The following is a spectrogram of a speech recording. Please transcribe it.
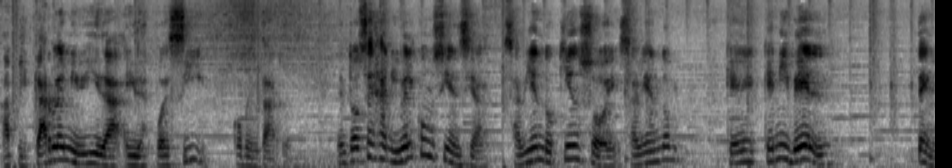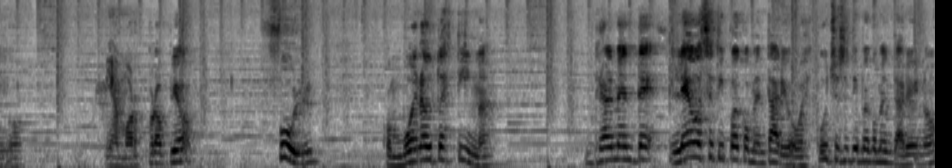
aplicarlo en mi vida y después sí comentarlo. Entonces a nivel conciencia, sabiendo quién soy, sabiendo qué, nivel tengo, mi amor propio full con buena autoestima, realmente leo ese tipo de comentario o escucho ese tipo de comentario y no,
